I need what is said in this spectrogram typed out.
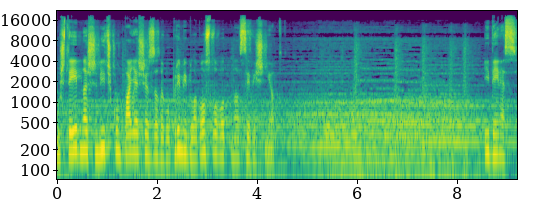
уште еднаш ничкум паѓаше за да го прими благословот на Севишниот. И денес,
